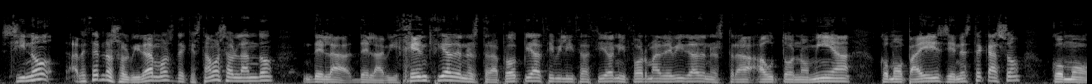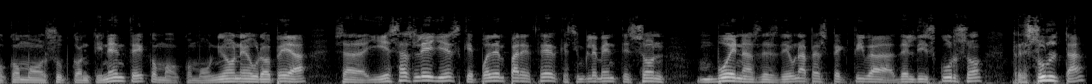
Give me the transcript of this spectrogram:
sino a veces nos olvidamos de que estamos hablando de la, de la vigencia de nuestra propia civilización y forma de vida, de nuestra autonomía como país y en este caso como, como subcontinente, como, como Unión Europea, o sea, y esas leyes que pueden parecer que simplemente son buenas desde una perspectiva del discurso, resulta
